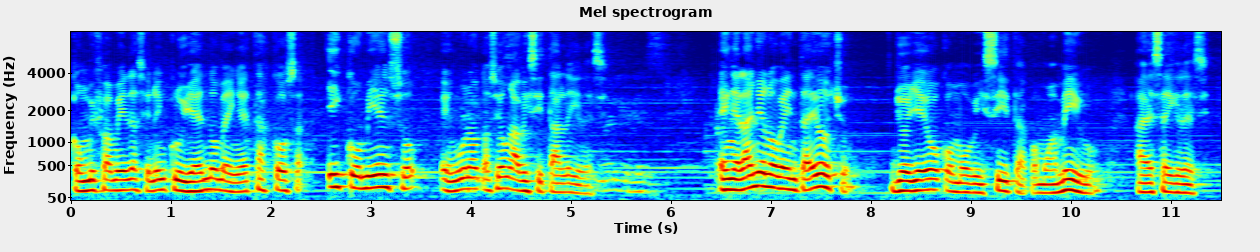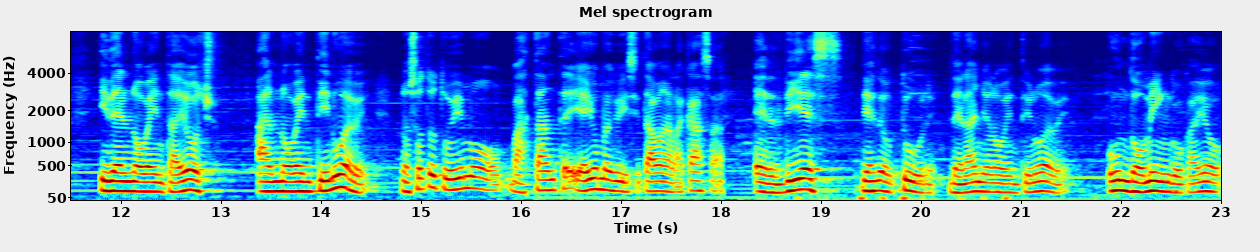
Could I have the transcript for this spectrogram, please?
con mi familia, sino incluyéndome en estas cosas. Y comienzo en una ocasión a visitar la iglesia. En el año 98 yo llego como visita, como amigo a esa iglesia. Y del 98 al 99 nosotros tuvimos bastante y ellos me visitaban a la casa. El 10, 10 de octubre del año 99, un domingo cayó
